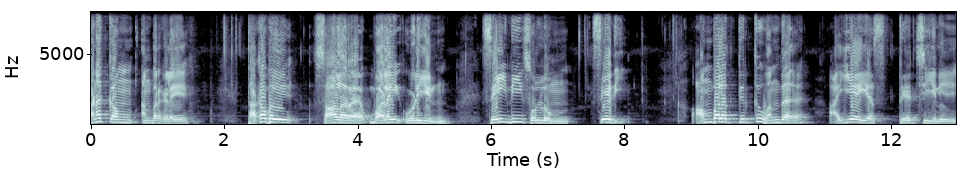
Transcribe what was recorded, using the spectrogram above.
வணக்கம் அன்பர்களே. தகவல் சாளர வலை ஒளியின் செய்தி சொல்லும் சேதி. அம்பலத்திற்கு வந்த ஐஏஎஸ் தேர்ச்சியில்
